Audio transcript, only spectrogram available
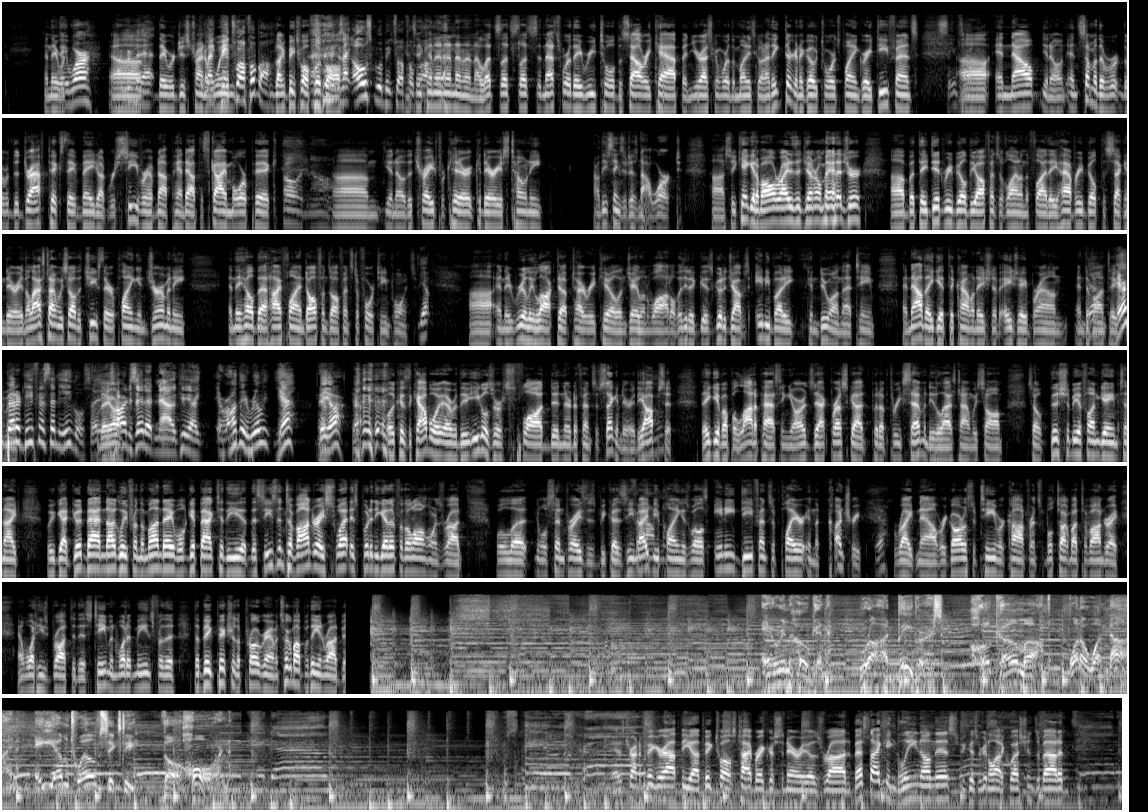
And they were, They were. Uh. They were just trying Like to win. Big 12 football. like Big Twelve football. it's like old school Big 12 It's football. like, no, no, no, no, no. Let's let's let's, and that's where they retooled the salary cap. And you're asking where the money's going. I think they're going to go towards playing great defense. Seems like uh, and now you know, and some of the, the the draft picks they've made at receiver have not panned out. The Skyy Moore pick. Oh no. Um, you know, the trade for Kadar- Kadarius Toney. These things have just not worked. Uh, so you can't get them all right as a general manager, uh, but they did rebuild the offensive line on the fly. They have rebuilt the secondary. And the last time we saw the Chiefs, they were playing in Germany, and they held that high flying Dolphins offense to 14 points. Yep. Uh, and they really locked up Tyreek Hill and Jaylen Waddle. They did a, as good a job as anybody can do on that team. And now they get the combination of A.J. Brown and Yeah. DeVonta They're a Smith. better defense than the Eagles. They it's are. hard to say that now. Like, are they really? Yeah, they are. Yeah. well, because the Cowboy or the Eagles are flawed in their defensive secondary. The opposite. They give up a lot of passing yards. Dak Prescott put up 370 the last time we saw him. So this should be a fun game tonight. We've got good, bad, and ugly from the Monday. We'll get back to the the season. T'Vondre Sweat is putting together for the Longhorns. Rod, we'll uh, we'll send praises because he might be playing as well as any defensive player in the country Yeah. right now, regardless of team or conference. We'll talk about T'Vondre and what he's brought to this team and what it means for the the big picture of the program. Let's talk about with Ian Rod. Aaron Hogan, Rod Babers, Hook 'em Up, 1019 AM 1260. The Horn. And it's trying to figure out the uh, Big 12's tiebreaker scenarios, Rod. Best I can glean on this, because we're getting a lot of questions about it.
